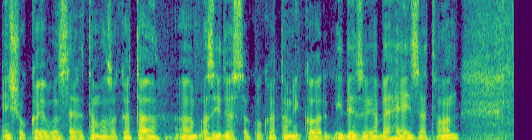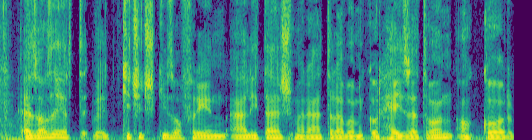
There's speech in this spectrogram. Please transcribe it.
én sokkal jobban szeretem azokat a, a, az időszakokat, amikor idézőjebe helyzet van. Ez azért egy kicsit skizofrén állítás, mert általában amikor helyzet van, akkor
